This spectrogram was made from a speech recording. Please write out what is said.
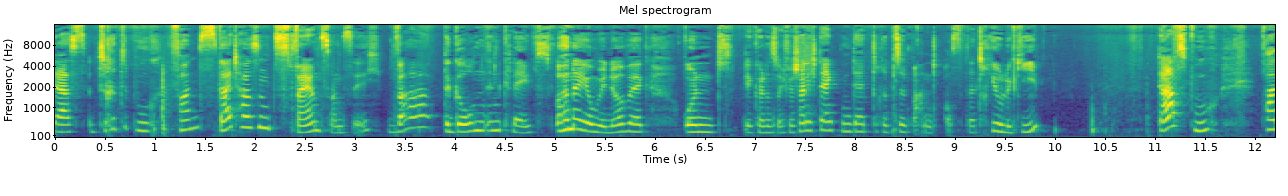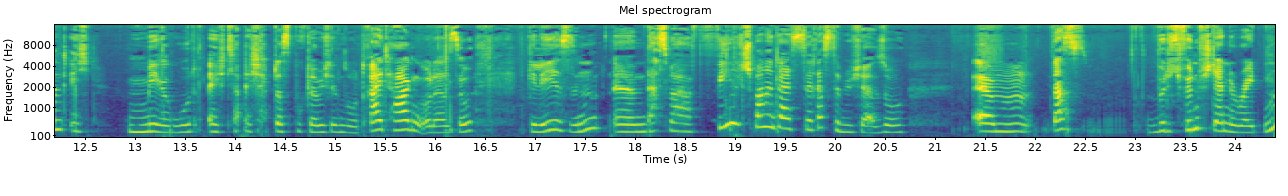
Das dritte Buch von 2022 war The Golden Enclaves von Naomi Novik und ihr könnt es euch wahrscheinlich denken, der dritte Band aus der Trilogie. Das Buch fand ich mega gut. Ich, ich habe das Buch, glaube ich, in so drei Tagen oder so gelesen. Ähm, das war viel spannender als der Rest der Bücher. Also, ähm, das würde ich fünf Sterne raten.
